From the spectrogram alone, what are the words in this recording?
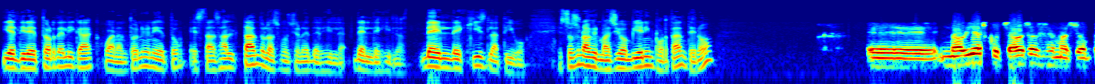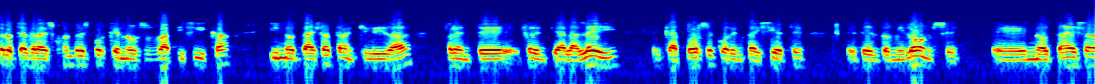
y el director del IGAC, Juan Antonio Nieto, está saltando las funciones del, del, legislativo. Esto es una afirmación bien importante, ¿no? Eh, no había escuchado esa afirmación, pero te agradezco, Andrés, porque nos ratifica y nos da esa tranquilidad frente, frente a la ley 1447 del 2011. Eh, nos da esa,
